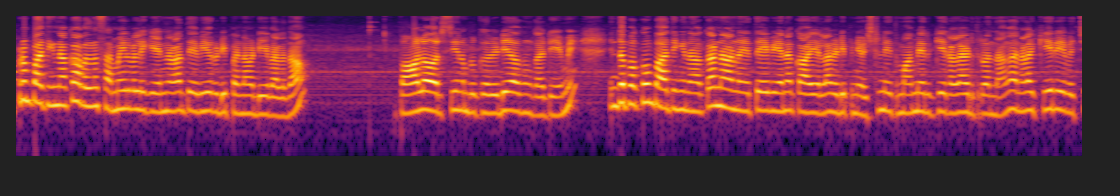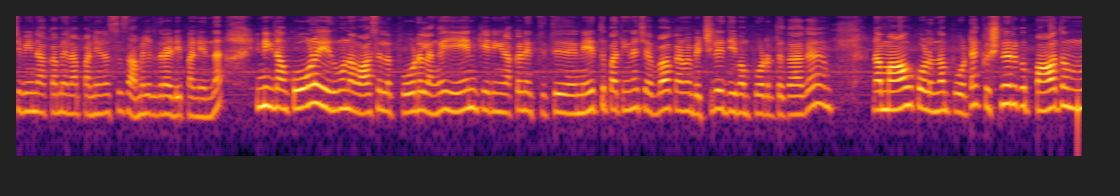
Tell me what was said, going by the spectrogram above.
அப்புறம் பார்த்தீங்கன்னாக்கா அவள் தான் சமையல் வேலைக்கு என்னெல்லாம் தேவையோ ரெடி பண்ண வேண்டிய வேலை தான் பாலும் அரிசியும் நம்மளுக்கு ரெடி ஆகும் காட்டியுமே இந்த பக்கம் பார்த்தீங்கன்னாக்கா நான் தேவையான காயெல்லாம் ரெடி பண்ணி வச்சுட்டு நேற்று மாமியார் கீரைலாம் எடுத்துகிட்டு வந்தாங்க. அதனால் கீரையை வச்சு வீணாக்காமல் என்ன பண்ணிடலாம் சமையலுக்கு தான் ரெடி பண்ணியிருந்தேன். இன்றைக்கி நான் கோலம் எதுவும் நான் வாசலில் போடலைங்க. ஏன்னு கேட்டிங்கனாக்கா நேற்று நேற்று பார்த்தீங்கன்னா செவ்வாய்க்கிழமை வெற்றிலை தீபம் போடுறதுக்காக நான் மாவு கோலம் தான் போட்டேன். கிருஷ்ணருக்கு பாதம்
